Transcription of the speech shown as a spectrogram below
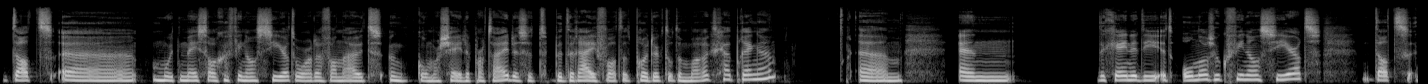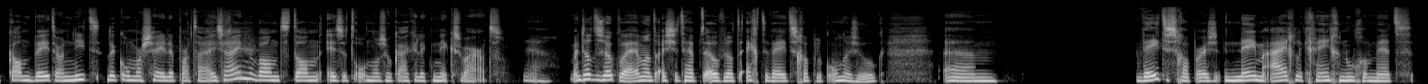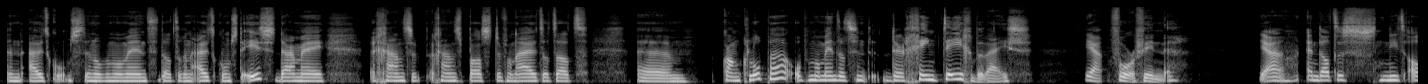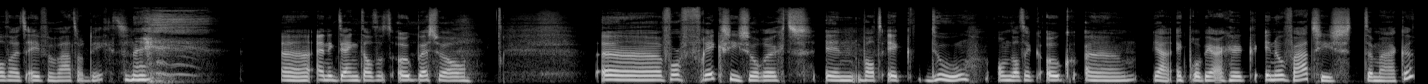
dat uh, moet meestal gefinancierd worden vanuit een commerciële partij, dus het bedrijf wat het product op de markt gaat brengen. Um, en degene die het onderzoek financiert, dat kan beter niet de commerciële partij zijn, want dan is het onderzoek eigenlijk niks waard. Ja, maar dat is ook wel, hè? want als je het hebt over dat echte wetenschappelijk onderzoek. Um, wetenschappers nemen eigenlijk geen genoegen met een uitkomst. En op het moment dat er een uitkomst is, daarmee gaan ze, gaan ze pas ervan uit dat dat um, kan kloppen. Op het moment dat ze er geen tegenbewijs ja. voor vinden. Ja, en dat is niet altijd even waterdicht. Nee. Uh, en ik denk dat het ook best wel uh, voor frictie zorgt in wat ik doe. Omdat ik ook, uh, ja, ik probeer eigenlijk innovaties te maken.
